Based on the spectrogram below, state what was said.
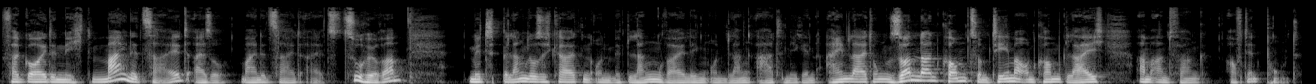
vergeude nicht meine Zeit, also meine Zeit als Zuhörer, mit Belanglosigkeiten und mit langweiligen und langatmigen Einleitungen, sondern komm zum Thema und komm gleich am Anfang auf den Punkt.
